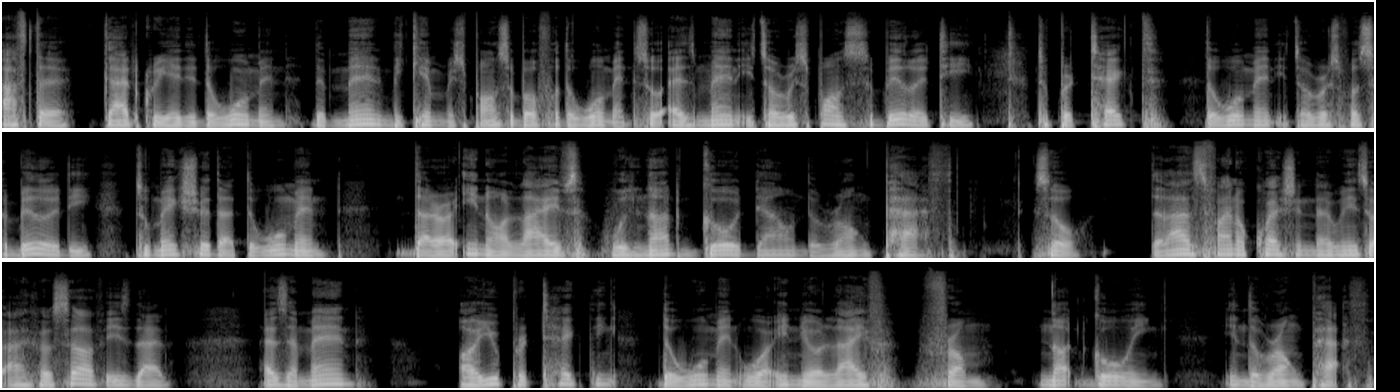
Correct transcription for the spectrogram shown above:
after God created the woman, the man became responsible for the woman. So, as men, it's our responsibility to protect the woman. It's our responsibility to make sure that the women that are in our lives will not go down the wrong path. So, the last final question that we need to ask ourselves is that as a man, are you protecting the women who are in your life from not going in the wrong path?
